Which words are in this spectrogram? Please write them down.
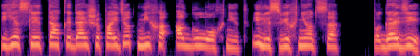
Если так и дальше пойдет, Миха оглохнет или свихнется. Погоди.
